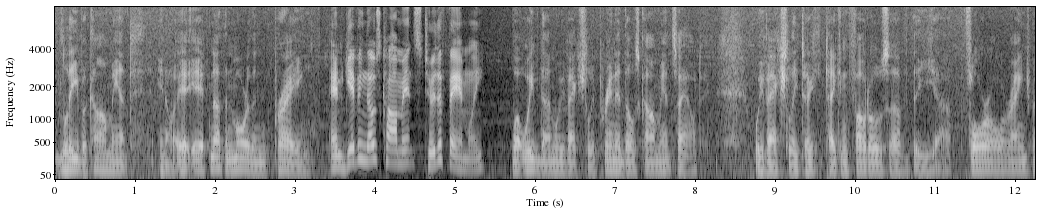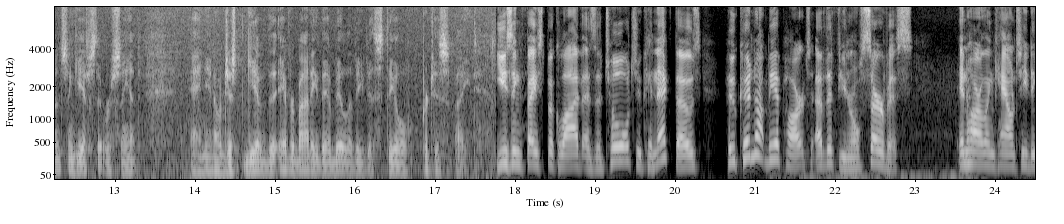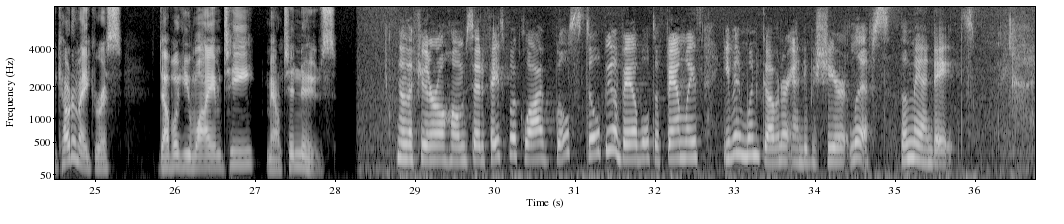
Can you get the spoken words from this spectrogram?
leave a comment, you know, if nothing more than praying. And giving those comments to the family what we've done, we've actually printed those comments out. We've actually taken photos of the uh, floral arrangements and gifts that were sent, and you know just give the, everybody the ability to still participate. Using Facebook Live as a tool to connect those who could not be a part of the funeral service. In Harlan County, Dakota Makris, WYMT Mountain News. Now, the funeral home said Facebook Live will still be available to families even when Governor Andy Beshear lifts the mandates.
